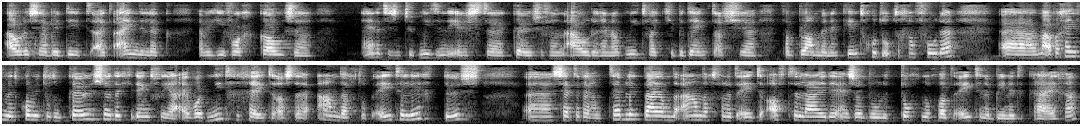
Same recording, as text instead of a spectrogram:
ouders hebben dit uiteindelijk hebben hiervoor gekozen. En dat is natuurlijk niet een eerste keuze van een ouder en ook niet wat je bedenkt als je van plan bent een kind goed op te gaan voeden. Uh, maar op een gegeven moment kom je tot een keuze dat je denkt van ja, er wordt niet gegeten als de aandacht op eten ligt. Dus uh, zet er weer een tablet bij om de aandacht van het eten af te leiden en zodoende toch nog wat eten naar binnen te krijgen.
